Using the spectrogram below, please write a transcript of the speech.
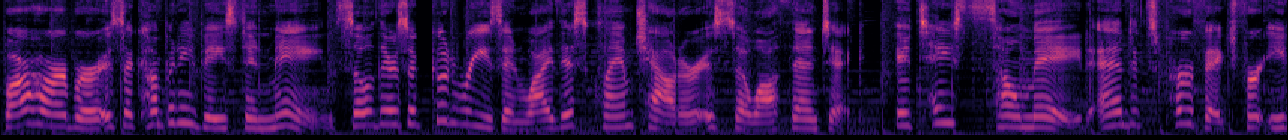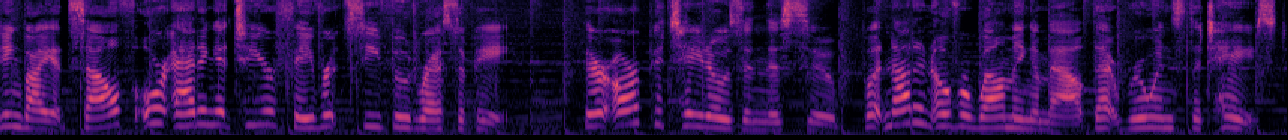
Bar Harbor is a company based in Maine, so there's a good reason why this clam chowder is so authentic. It tastes homemade, and it's perfect for eating by itself or adding it to your favorite seafood recipe. There are potatoes in this soup, but not an overwhelming amount that ruins the taste.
